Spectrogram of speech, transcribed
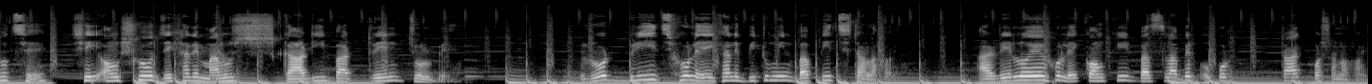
হচ্ছে সেই অংশ যেখানে মানুষ গাড়ি বা ট্রেন চলবে। রোড ব্রিজ হলে এখানে বিটুমিন বা পিচ ঢালা হয়। আর রেলওয়ে হলে কংক্রিট বা স্ল্যাবের উপর ট্রাক বসানো হয়।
